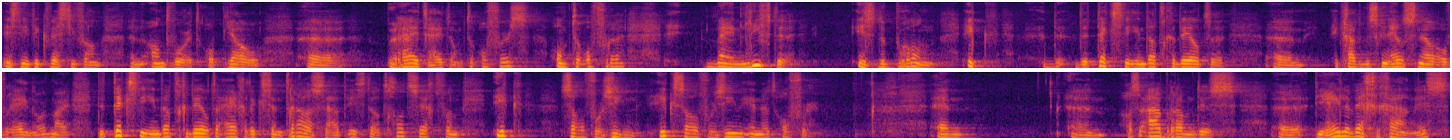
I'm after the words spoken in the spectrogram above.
is niet een kwestie van een antwoord op jouw uh, bereidheid om te, offers, om te offeren. Mijn liefde is de bron. Ik, de, de tekst die in dat gedeelte, um, ik ga er misschien heel snel overheen hoor, maar de tekst die in dat gedeelte eigenlijk centraal staat, is dat God zegt van, ik zal voorzien. Ik zal voorzien in het offer. En um, als Abraham dus uh, die hele weg gegaan is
